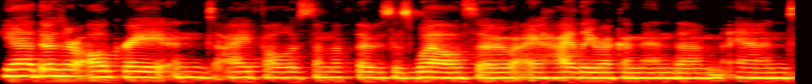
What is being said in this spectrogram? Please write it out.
yeah, those are all great. And I follow some of those as well. So I highly recommend them. And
